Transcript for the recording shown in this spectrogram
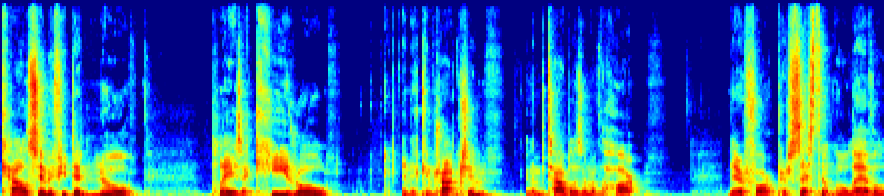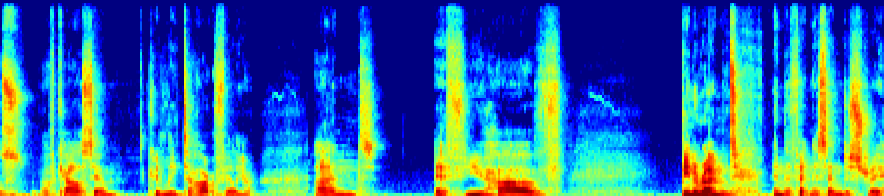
calcium, if you didn't know, plays a key role in the contraction in the metabolism of the heart. Therefore, persistent low levels of calcium could lead to heart failure. And if you have been around in the fitness industry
